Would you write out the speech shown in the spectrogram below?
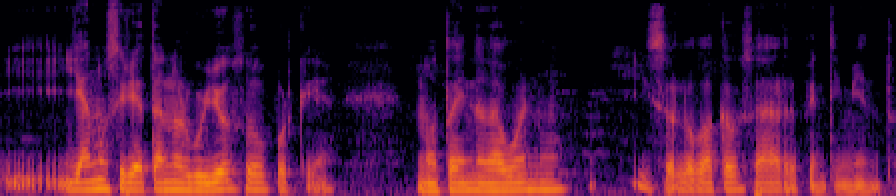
y ya no sería tan orgulloso porque no trae nada bueno y solo va a causar arrepentimiento.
